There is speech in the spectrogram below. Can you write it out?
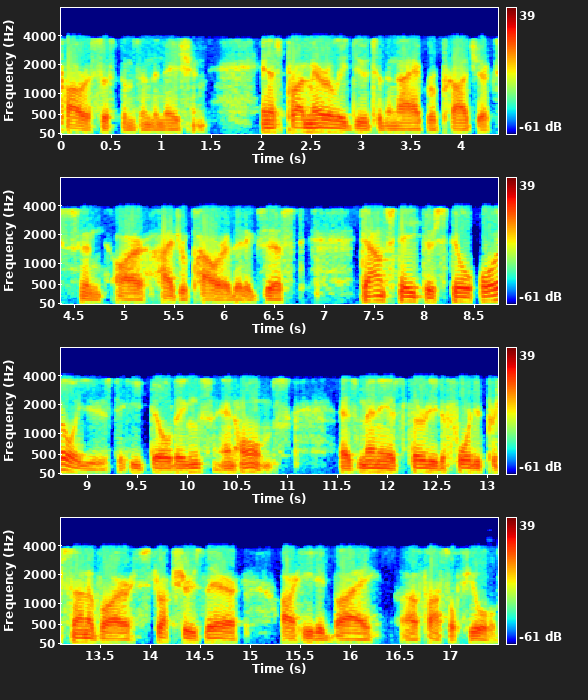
power systems in the nation, and it's primarily due to the Niagara projects and our hydropower that exist. Downstate, there's still oil used to heat buildings and homes. As many as 30 to 40 percent of our structures there are heated by uh, fossil fuels.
